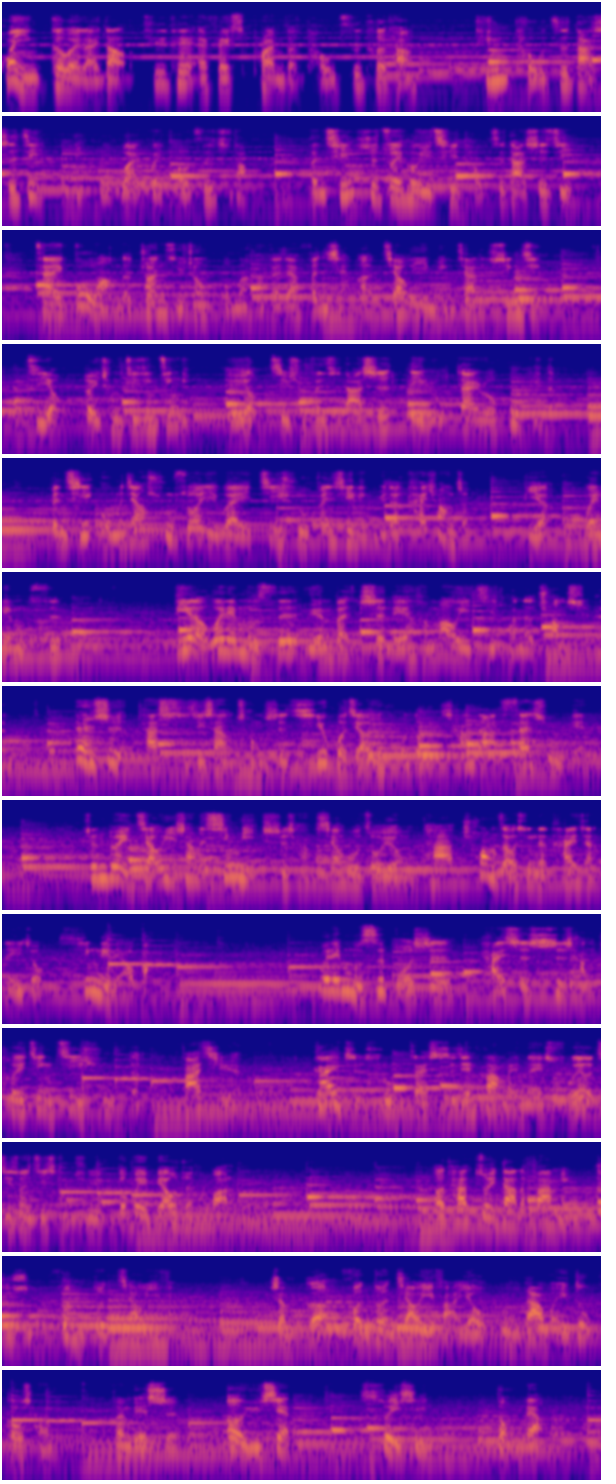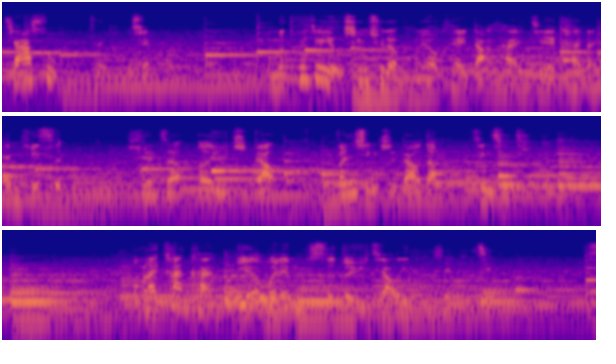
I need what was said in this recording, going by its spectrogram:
欢迎各位来到 GKFX Prime 的投资课堂，听投资大师记，领悟外汇投资之道。本期是最后一期投资大师记，在过往的专辑中，我们和大家分享了交易名家的心境，既有对冲基金经理，也有技术分析大师，例如戴若布比等。本期我们将述说一位技术分析领域的开创者——比尔·威廉姆斯。比尔·威廉姆斯原本是联合贸易集团的创始人，但是他实际上从事期货交易活动长达三十五年。针对交易商的心理、市场相互作用，他创造性的开展了一种心理疗法。威廉姆斯博士还是市场推进技术的发起人，该指数在世界范围内所有计算机程序都被标准化了。而他最大的发明就是混沌交易法。整个混沌交易法由五大维度构成，分别是鳄鱼线、碎形、动量、加速、均衡线。我们推荐有兴趣的朋友可以打开杰凯的 MT4，选择鳄鱼指标、分形指标等进行体验。我们来看看比尔·威廉姆斯对于交易的一些理解。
